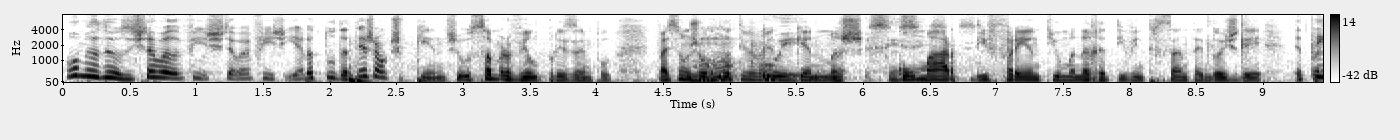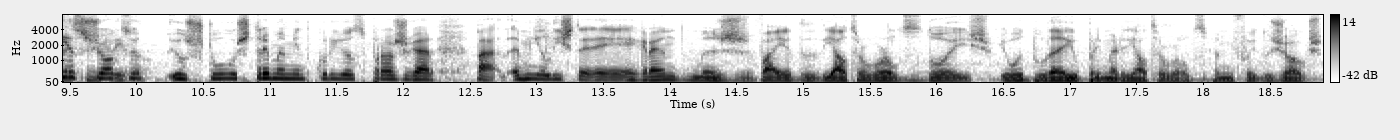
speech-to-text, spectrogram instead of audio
oh meu Deus, isto é fixe, isto é fixe. E era tudo, até jogos pequenos. O Somerville, por exemplo, vai ser um jogo Uhum. relativamente Ui, pequeno, mas sim, com sim, uma sim, arte diferente e uma narrativa interessante em 2D. Até Parece esses jogos eu, eu estou extremamente curioso para jogar. Pá, a minha lista é, é grande, mas vai de The Outer Worlds 2. Eu adorei o primeiro The Outer Worlds, para mim foi dos jogos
